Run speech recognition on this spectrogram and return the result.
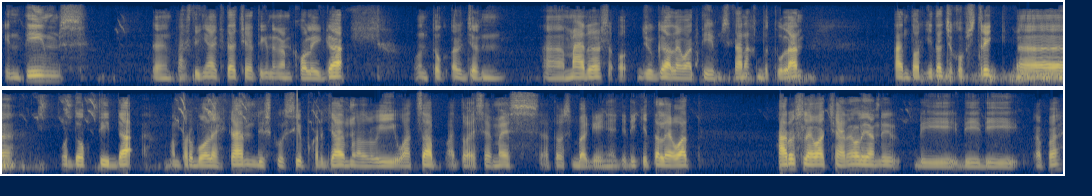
in Teams dan pastinya kita chatting dengan kolega untuk urgent uh, matters juga lewat Teams. Karena kebetulan kantor kita cukup strict uh, untuk tidak memperbolehkan diskusi pekerjaan melalui WhatsApp atau SMS atau sebagainya. Jadi kita lewat harus lewat channel yang di di di, di apa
